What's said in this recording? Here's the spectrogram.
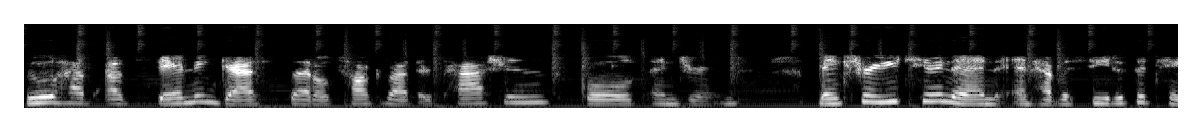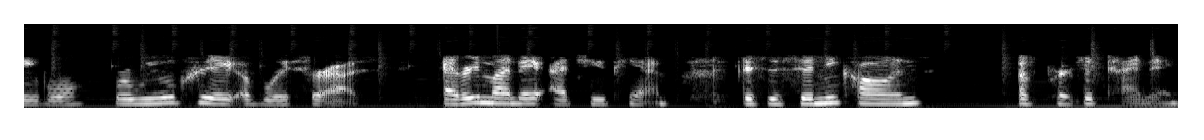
We will have outstanding guests that'll talk about their passions, goals, and dreams. Make sure you tune in and have a seat at the table where we will create a voice for us every Monday at 2 p.m. This is Sydnie Collins of Perfect Timing.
